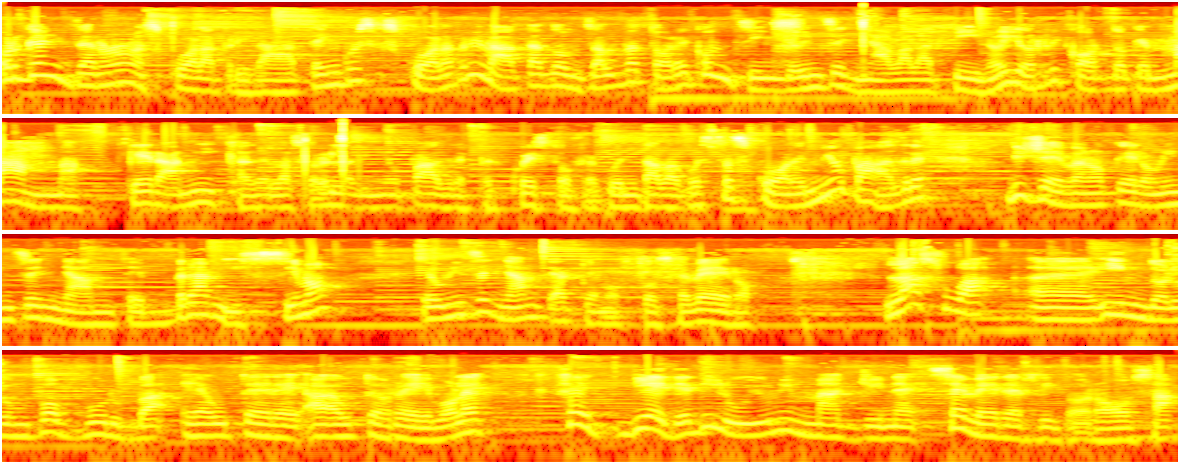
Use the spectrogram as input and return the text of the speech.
organizzarono una scuola privata. In questa scuola privata Don Salvatore Consiglio insegnava latino. Io ricordo che mamma, che era amica della sorella di mio padre e per questo frequentava questa scuola, e mio padre dicevano che era un insegnante bravissimo e un insegnante anche molto severo. La sua eh, indole un po' burba e autorevole diede di lui un'immagine severa e rigorosa,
